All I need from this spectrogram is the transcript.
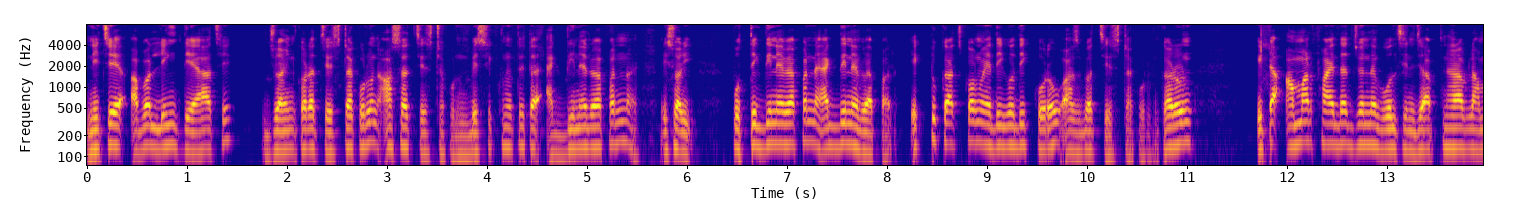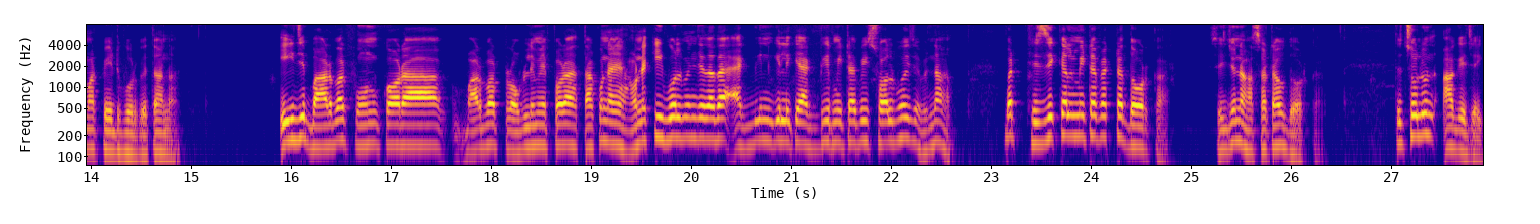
নিচে আবার লিঙ্ক দেওয়া আছে। জয়েন করার চেষ্টা করুন, আসার চেষ্টা করুন। বেশিক্ষণ তো এটা একদিনের ব্যাপার নয়। এই সরি প্রত্যেক দিনের ব্যাপার না, একদিনের ব্যাপার। একটু কাজকর্ম এদিক ওদিক করেও আসবার চেষ্টা করুন। কারণ এটা আমার ফায়দার জন্য বলছি যে আপনারা ভাবলে আমার পেট ভরবে, তা না। এই যে বারবার ফোন করা, বারবার প্রবলেমে পড়া তখন অনেকেই বলবেন যে, দাদা, একদিন গেলে কি একদিন মিট আপেই সলভ হয়ে যাবে? না। বাট ফিজিক্যাল মিট আপ একটা দরকার। সেই জন্য আসাটাও দরকার। তো চলুন আগে যাই।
